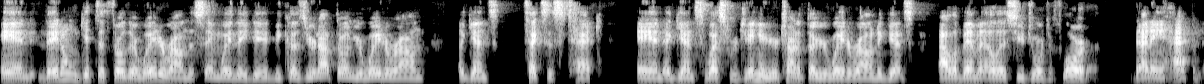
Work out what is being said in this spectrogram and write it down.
And they don't get to throw their weight around the same way they did because you're not throwing your weight around against Texas Tech and against West Virginia. You're trying to throw your weight around against Alabama, LSU, Georgia, Florida. That ain't happening.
